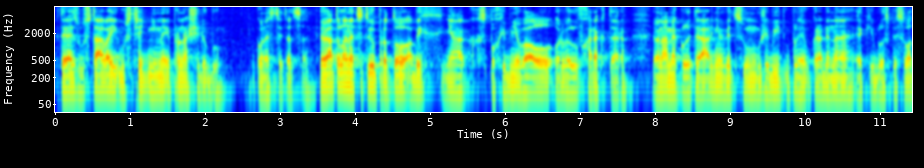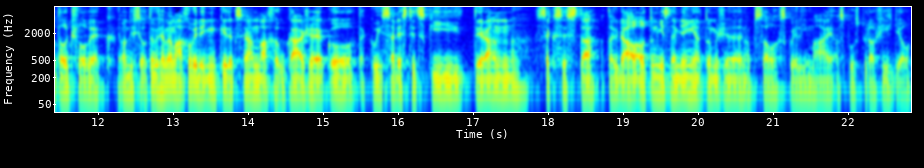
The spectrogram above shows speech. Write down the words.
které zůstávají ústředními i pro naši dobu. Konec citace. Jo, já tohle necituju proto, abych nějak spochybňoval Orwellův charakter. Jo, nám jako literárním vědcům může být úplně ukradené, jaký byl spisovatel člověk. Jo, když si otevřeme Máchovy deníky, tak se nám Mácha ukáže jako takový sadistický tyran, sexista a tak dále, ale to nic nemění na tom, že napsal skvělý máj a spoustu dalších děl.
